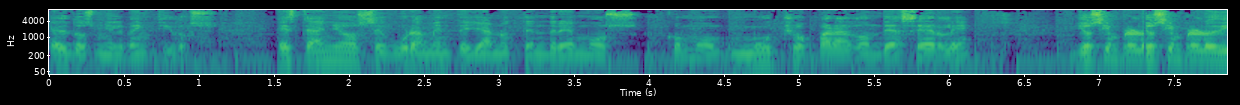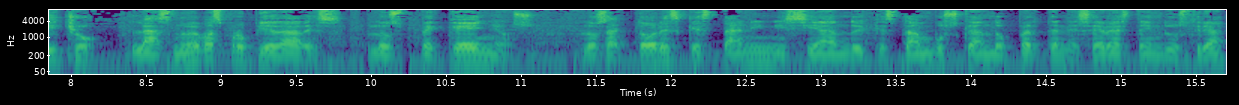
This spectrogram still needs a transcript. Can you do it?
El 2022. Este año seguramente ya no tendremos como mucho para dónde hacerle. Yo siempre, yo siempre lo he dicho, las nuevas propiedades, los pequeños, los actores que están iniciando y que están buscando pertenecer a esta industria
